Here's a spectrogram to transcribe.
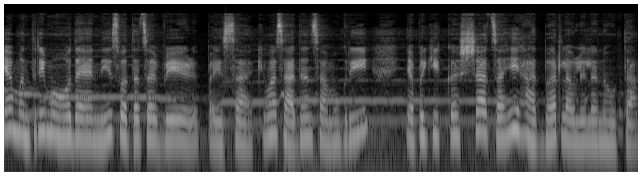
या मंत्री महोदयांनी स्वतःचा वेळ पैसा किंवा साधनसामुग्री यापैकी कशाचाही हातभार लावलेला नव्हता.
